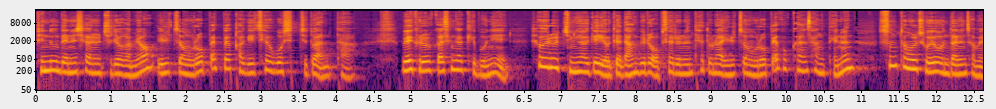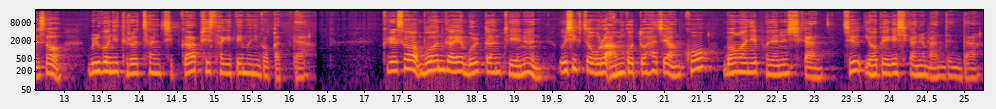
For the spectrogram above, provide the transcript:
빈둥대는 시간을 줄여가며 일정으로 빽빽하게 채우고 싶지도 않다. 왜 그럴까 생각해 보니 효율을 중요하게 여겨 낭비를 없애려는 태도나 일정으로 빼곡한 상태는 숨통을 조여온다는 점에서 물건이 들어찬 집과 비슷하기 때문인 것 같다. 그래서 무언가에 몰두한 뒤에는 의식적으로 아무것도 하지 않고 멍하니 보내는 시간, 즉 여백의 시간을 만든다.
